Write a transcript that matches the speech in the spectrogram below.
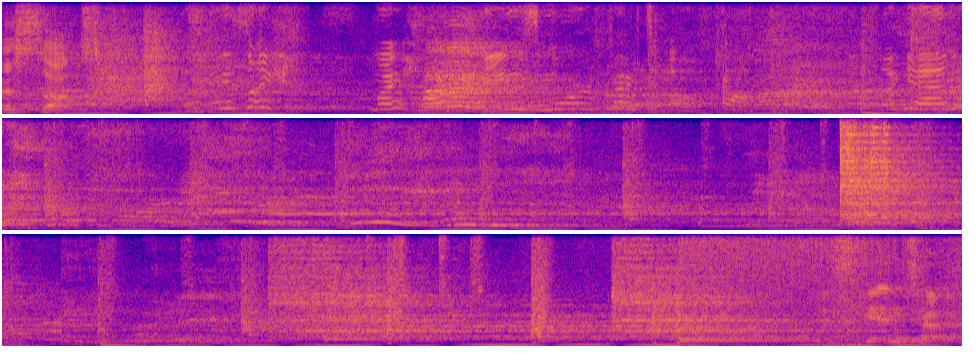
This sucks. It's like my heart beats more effective. Oh fuck! Again. This is getting tough.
